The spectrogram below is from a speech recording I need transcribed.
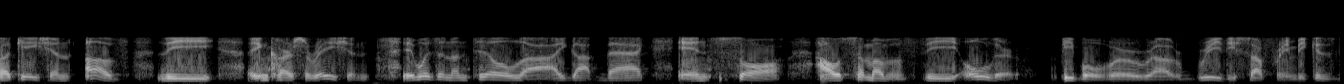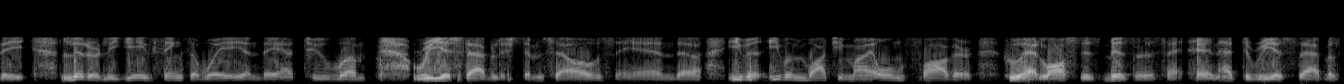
ramification of the incarceration. It wasn't until uh, I got back and saw how some of the older people were uh, really suffering because they literally gave things away and they had to um, reestablish themselves. And uh, even even watching my own father, who had lost his business and had to reestablish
